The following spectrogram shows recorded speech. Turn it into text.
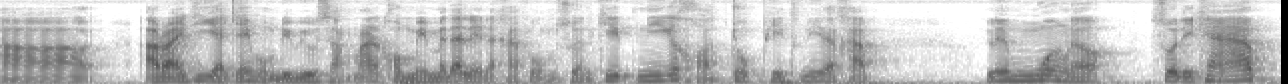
อ่าอะไรที่อยากจะให้ผมรีวิวสามารถคอมเมนต์ไม่ได้เลยนะครับผมส่วนคลิปนี้ก็ขอจบเพียงเท่านี้แหละครับ เริ่มง่วงแล้ว สวัสดีครับ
